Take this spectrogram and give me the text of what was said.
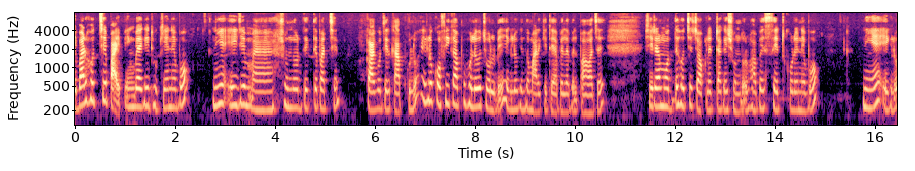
এবার হচ্ছে পাইপিং ব্যাগে ঢুকিয়ে নেব। নিয়ে এই যে সুন্দর দেখতে পাচ্ছেন কাগজের কাপগুলো, এগুলো কফি কাপ হলেও চলবে, এগুলো কিন্তু মার্কেটে অ্যাভেলেবেল পাওয়া যায়। সেটার মধ্যে হচ্ছে চকলেটটাকে সুন্দরভাবে সেট করে নেব। নিয়ে এগুলো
